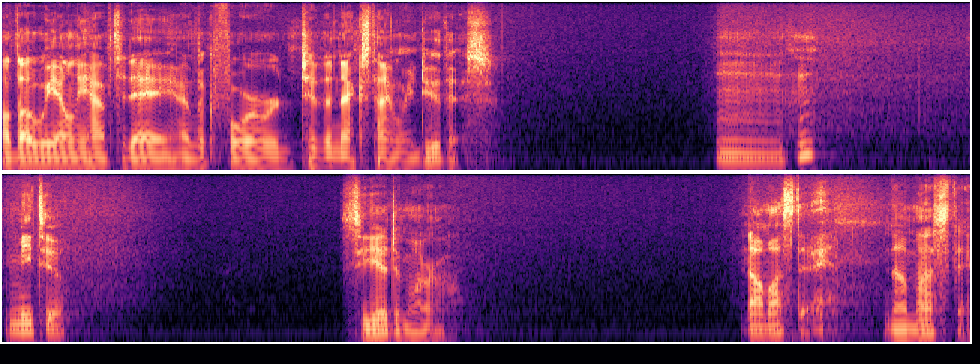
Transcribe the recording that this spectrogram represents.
although we only have today, I look forward to the next time we do this. hmm Me too. See you tomorrow. Namaste. Namaste.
